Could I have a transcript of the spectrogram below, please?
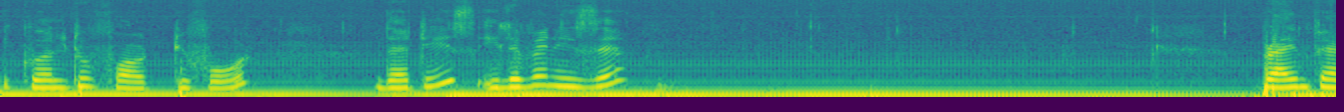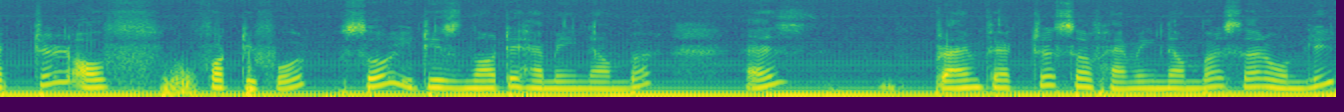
equal to 44 that is 11 is a prime factor of 44 so it is not a Hamming number as prime factors of Hamming numbers are only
